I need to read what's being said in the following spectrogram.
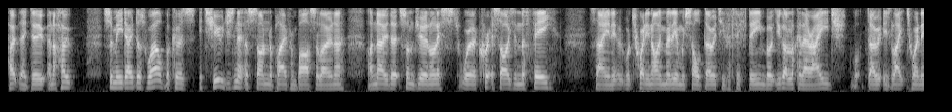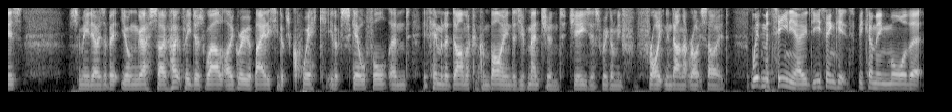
Hope they do, and I hope Semedo does well because it's huge, isn't it, as signing a player from Barcelona? I know that some journalists were criticising the fee, saying it was 29 million. We sold Doherty for 15, but you got to look at their age. What Doherty's late 20s. Semedo's a bit younger, so hopefully he does well. I agree with Bayliss. He looks quick, he looks skillful, and if him and Adama can combine, as you've mentioned, Jesus, we're going to be frightening down that right side. With Moutinho, do you think it's becoming more that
